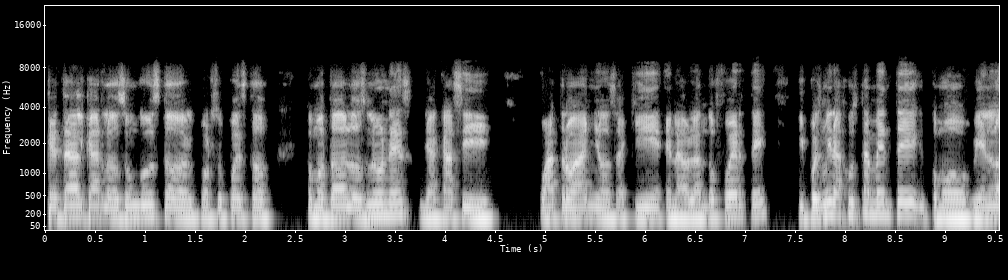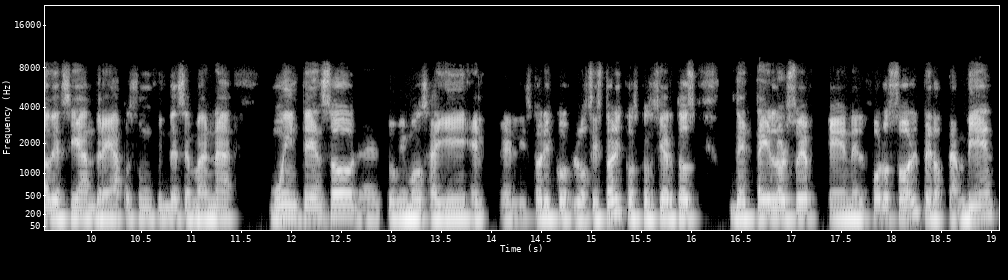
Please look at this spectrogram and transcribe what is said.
¿Qué tal, Carlos? Un gusto, por supuesto, como todos los lunes, ya casi cuatro años aquí en Hablando Fuerte. Y pues mira, justamente como bien lo decía Andrea, pues un fin de semana muy intenso. Eh, tuvimos allí el, histórico, los históricos conciertos de Taylor Swift en el Foro Sol, pero también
